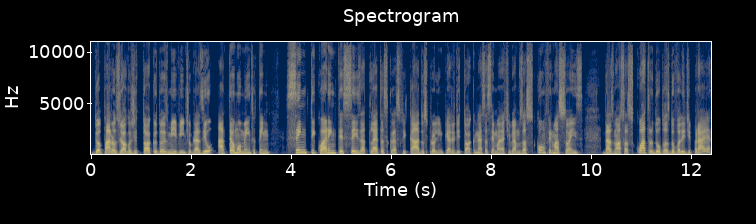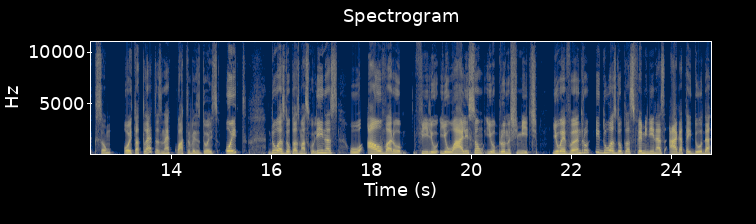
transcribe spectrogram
do, para os Jogos de Tóquio 2020. O Brasil, até o momento, tem 146 atletas classificados para a Olimpíada de Tóquio. Nessa semana tivemos as confirmações das nossas quatro duplas do vôlei de praia, que são oito atletas, né? Quatro vezes dois, oito duas duplas masculinas, o Álvaro Filho e o Alisson e o Bruno Schmidt e o Evandro, e duas duplas femininas, Agatha e Duda,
